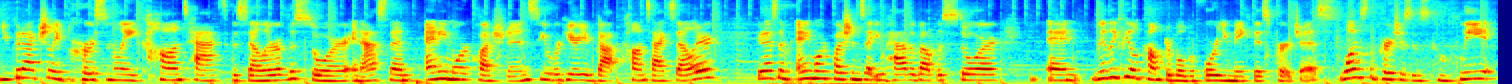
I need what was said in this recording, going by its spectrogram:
you could actually personally contact the seller of the store and ask them any more questions. See over here, you've got contact seller. You can ask them any more questions that you have about the store. and really feel comfortable before you make this purchase. Once the purchase is complete,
